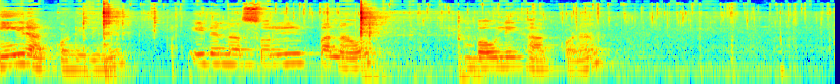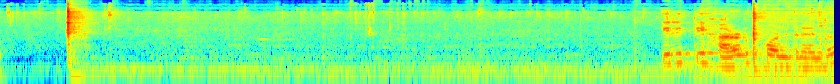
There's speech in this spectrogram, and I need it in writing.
ನೀರು ಹಾಕ್ಕೊಂಡಿದ್ದೀನಿ ಇದನ್ನು ಸ್ವಲ್ಪ ನಾವು ಬೌಲಿಗೆ ಹಾಕ್ಕೋಣ. ಈ ರೀತಿ ಹರಡ್ಕೊಂಡ್ರೆ ಅದು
